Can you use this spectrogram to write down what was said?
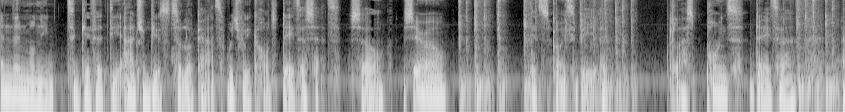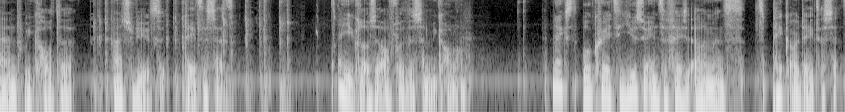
and then we'll need to give it the attributes to look at, which we call data set. So zero, it's going to be a class point data, and we call the attribute data set. And you close it off with a semicolon. Next, we'll create a user interface element to pick our data set.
